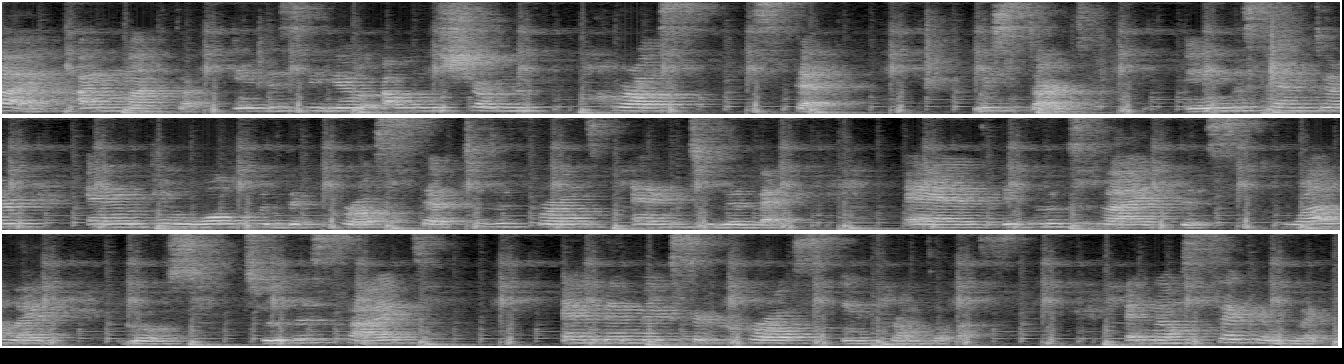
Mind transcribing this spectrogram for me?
Hi, I'm Marta. In this video I will show you cross step. We start in the center and we can walk with the cross step to the front and to the back. And it looks like this. One leg goes to the side and then makes a cross in front of us. And now second leg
